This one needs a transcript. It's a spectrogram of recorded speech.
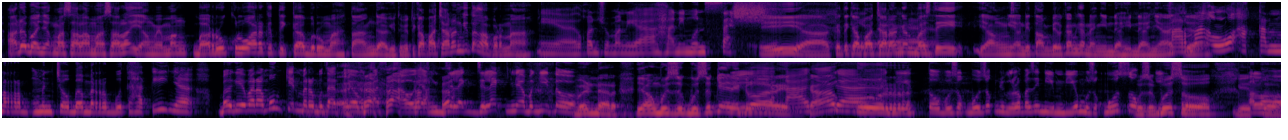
ada banyak masalah-masalah yang memang baru keluar ketika berumah tangga gitu ketika pacaran kita nggak pernah Iya, itu kan cuman ya honeymoon sesh. iya ketika Gitu pacaran kan kan. pasti yang yang ditampilkan kan yang indah-indahnya aja Karena lo akan mere- mencoba merebut hatinya. Bagaimana mungkin merebut hatinya kasih tahu yang jelek-jeleknya begitu. Bener yang busuk-busuknya ini keluarin Iya, kabur gitu busuk-busuk juga lo pasti diem-diem busuk-busuk Busuk-busuk, gitu. kalau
